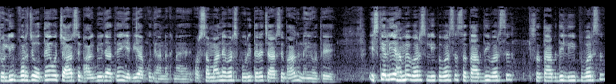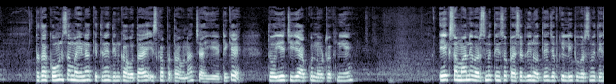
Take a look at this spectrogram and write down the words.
तो लीप वर्ष जो होते हैं, वो चार से भाग भी हो जाते हैं, ये भी आपको ध्यान रखना है। और सामान्य वर्ष पूरी तरह चार से भाग नहीं होते। इसके लिए हमें वर्ष, लीप वर्ष, शताब्दी वर्ष, शताब्दी लीप वर्ष तथा कौन सा महीना कितने दिन का होता है, इसका पता होना चाहिए, ठीक है? तो ये चीज़ें आपको नोट रखनी है। एक सामान्य वर्ष में तीन सौ पैंसठ दिन होते हैं, जबकि लीप वर्ष में तीन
